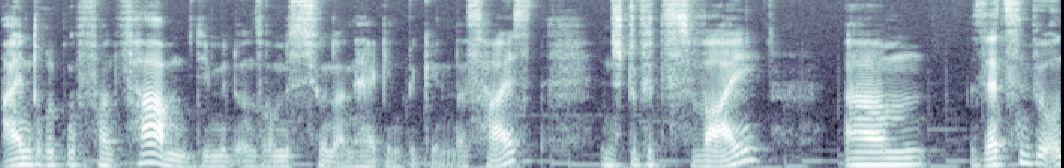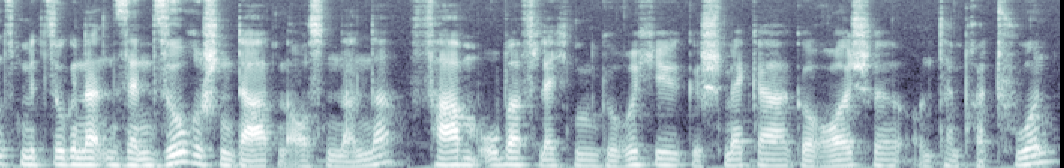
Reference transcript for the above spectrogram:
Eindrücken von Farben, die mit unserer Mission einhergehen, beginnen. Das heißt, in Stufe 2 ähm, setzen wir uns mit sogenannten sensorischen Daten auseinander. Farben, Oberflächen, Gerüche, Geschmäcker, Geräusche und Temperaturen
